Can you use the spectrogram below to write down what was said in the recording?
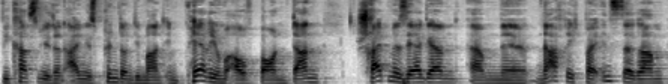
wie kannst du dir dein eigenes Print-on-Demand-Imperium aufbauen, dann schreib mir sehr gern ähm, eine Nachricht bei Instagram.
